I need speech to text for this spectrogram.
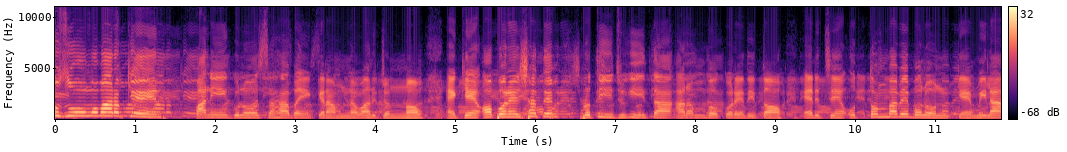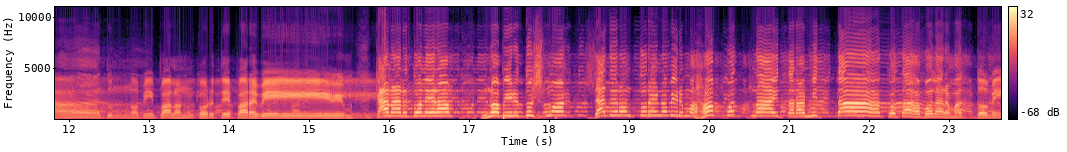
উজু মুবারকের পানিগুলো সাহাবাই কেরাম নেওয়ার জন্য একে অপরের সাথে প্রতিযোগিতা আরম্ভ করে দিত। এর চেয়ে উত্তম ভাবে বলুন, কে মিলাদুন নবী পালন করতে পারবে? কানার দলেরা নবীর দুশ্মন, যাদের অন্তরে নবীর মহাব্বত নাই, তারা মিথ্যা কথা বলার মাধ্যমে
